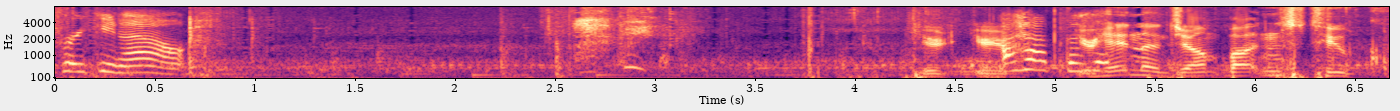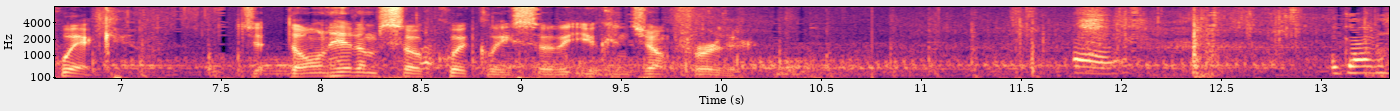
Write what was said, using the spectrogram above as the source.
Freaking out. You're you're, I have to you're hit- hitting the jump buttons too quick. J- don't hit them so quickly so that you can jump further. Oh. I got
